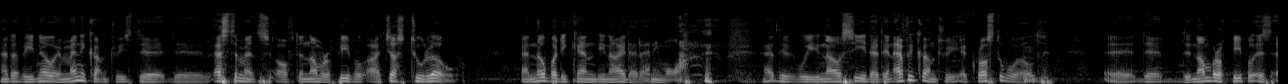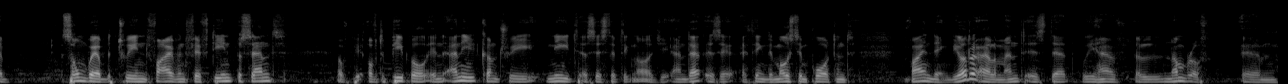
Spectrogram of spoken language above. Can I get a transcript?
and that we know in many countries the, the estimates of the number of people are just too low and nobody can deny that anymore. we now see that in every country across the world, uh, the, the number of people is uh, somewhere between 5 and 15 percent of, of the people in any country need assistive technology. And that is, uh, I think, the most important finding. The other element is that we have a number of um,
